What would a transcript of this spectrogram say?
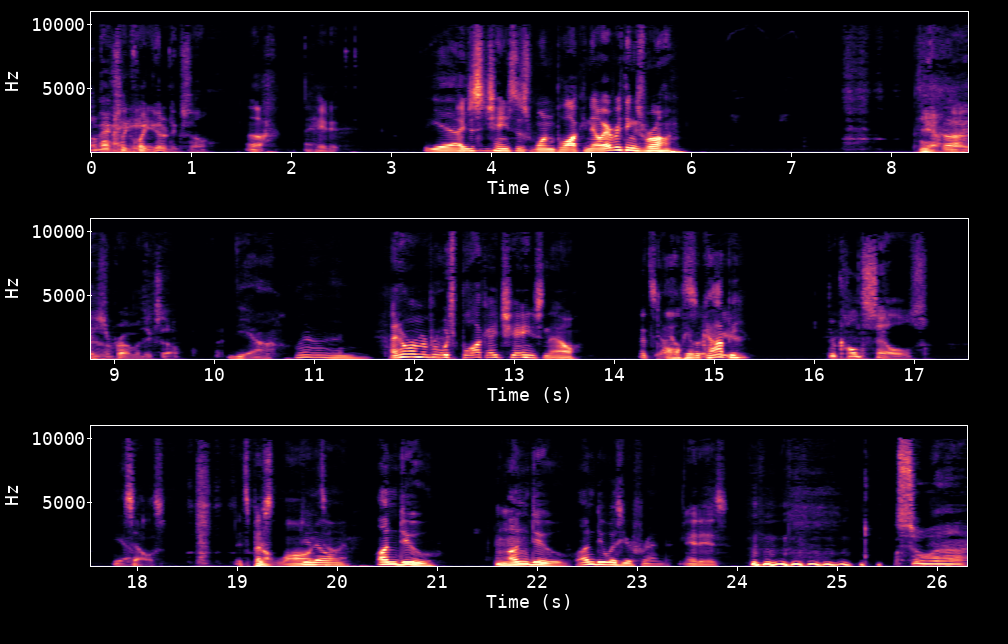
I'm actually quite hate good at Excel. Ugh, I hate it. Yeah, I just changed this one block, and now everything's wrong. Yeah, that is a problem with Excel. yeah. Well, and I don't remember which block I changed now. It's I hope you have a copy. weird. They're called cells. Yeah. Cells. It's been Just, a long you know, time. Undo, Mhm. undo, undo is your friend. It is. So, uh,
